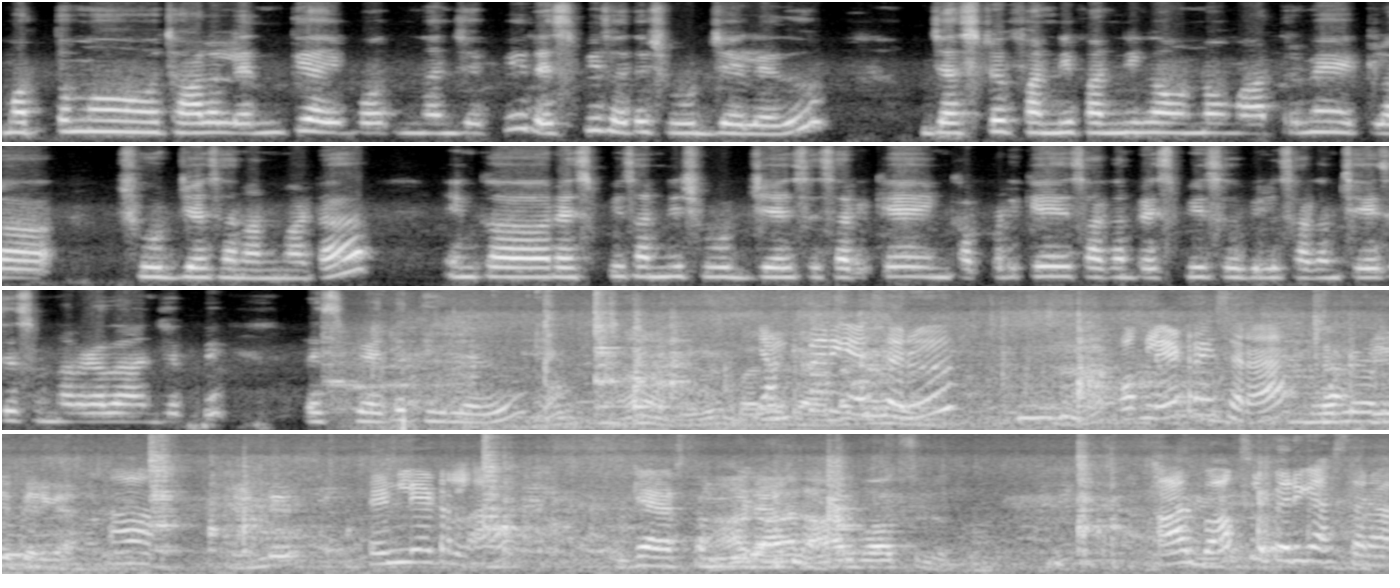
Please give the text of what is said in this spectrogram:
మొత్తము చాలా లెంతీ అయిపోతుందని చెప్పి రెసిపీస్ అయితే షూట్ చేయలేదు. జస్ట్ ఫన్నీ ఫన్నీగా ఉన్నవి మాత్రమే ఇట్లా షూట్ చేశాను అనమాట ఇంకా రెసిపీస్ అన్ని షూట్ చేసేసరికి ఇంకప్పటికే సగం రెసిపీస్ వీళ్ళు సగం చేసేసి ఉన్నారు కదా అని చెప్పి రెసిపీ అయితే తీయలేదు. ఎంత పెరిగేశారు? ఒక లీటర్ వేసారా? ఆ. రెండు. లీటర్లా? ఆరు బాక్సులు. పెరిగేస్తారా?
